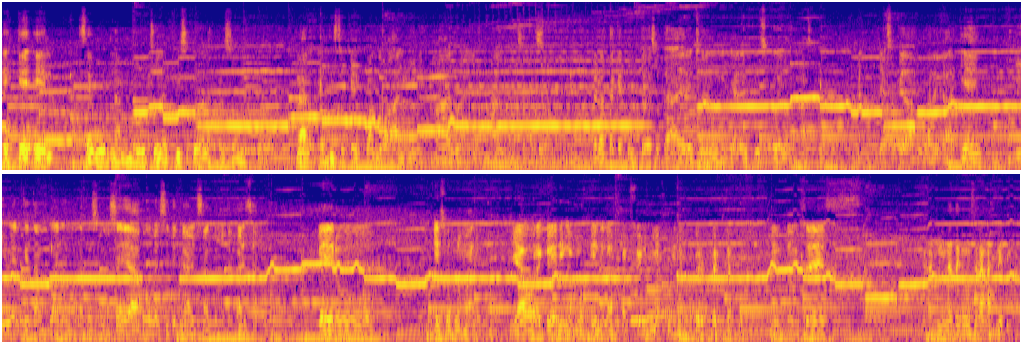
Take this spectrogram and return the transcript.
es que él se burla mucho del físico de las personas. Claro, él dice que es cuando alguien es malo, él es malo con esa persona. Pero hasta qué punto eso te da derecho de humillar el físico de los demás. Ya se queda a jugar de cada quien y ver qué tan buena o mala persona sea, o ver si te cae el saco o no te cae el saco. Pero eso es lo malo. Y ahora que digamos tiene las facciones masculinas perfectas, entonces Imagínate cómo serán las críticas.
